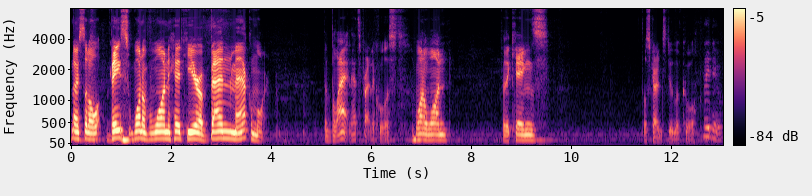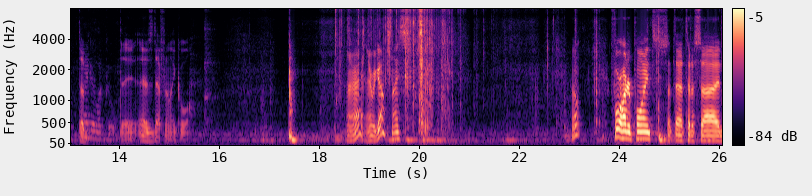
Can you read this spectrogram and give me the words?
nice little base one of one hit here of Ben McLemore. The black, that's probably the coolest. One of one for the Kings. Those cards do look cool. They do. The- they do look cool. They- That is definitely cool. All right, there we go. Nice. Oh, 400 points. Set that to the side.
